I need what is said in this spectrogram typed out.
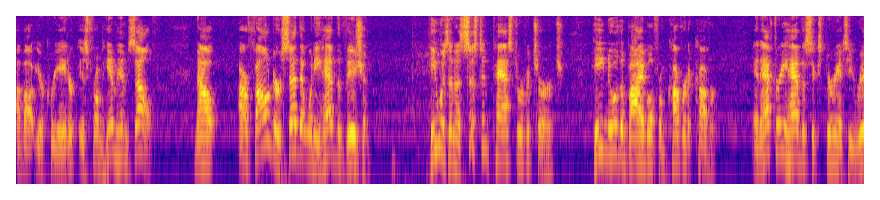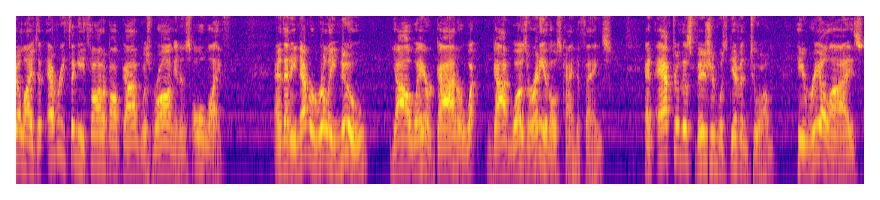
about your Creator is from Him Himself. Now, our founder said that when he had the vision, he was an assistant pastor of a church. He knew the Bible from cover to cover. And after he had this experience, he realized that everything he thought about God was wrong in his whole life. And that he never really knew Yahweh or God or what God was or any of those kind of things. And after this vision was given to him, he realized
